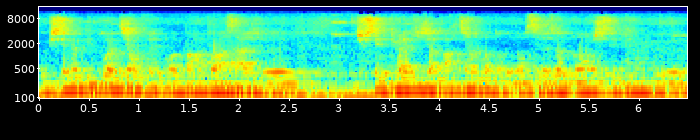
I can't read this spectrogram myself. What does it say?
Donc je sais même plus quoi dire en fait moi par rapport à ça. Je, je sais plus à qui j'appartiens quand on est dans ces raisonnements, je sais plus euh,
